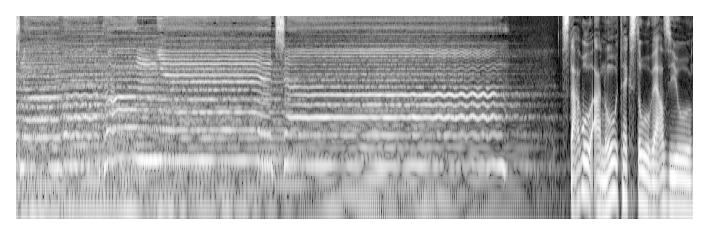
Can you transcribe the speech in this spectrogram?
Starú a novú tekstovú verziu,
